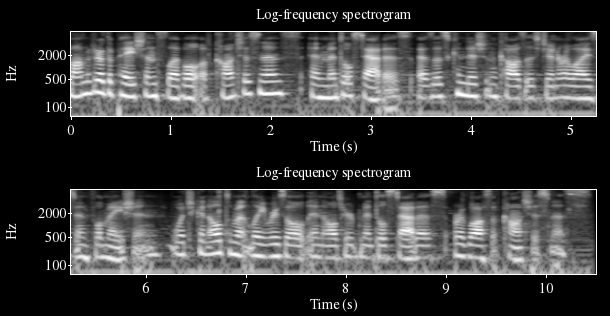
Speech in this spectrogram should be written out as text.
Monitor the patient's level of consciousness and mental status as this condition causes generalized inflammation, which can ultimately result in altered mental status or loss of consciousness.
